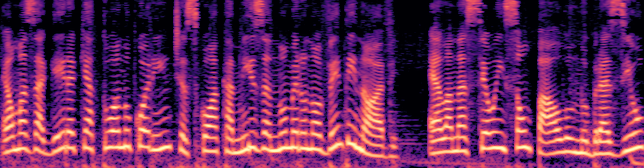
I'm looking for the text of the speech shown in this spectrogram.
é uma zagueira que atua no Corinthians com a camisa número 99. Ela nasceu em São Paulo, no Brasil,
